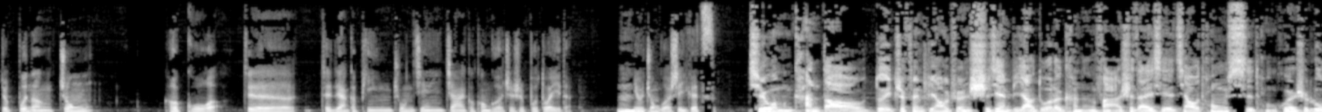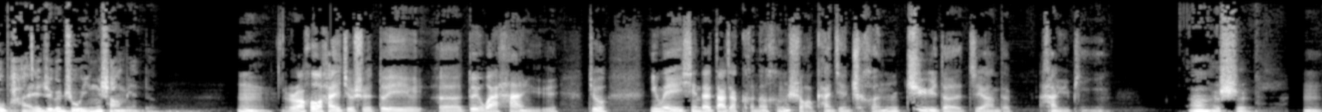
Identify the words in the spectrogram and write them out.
就不能“中”和“国”这这两个拼音中间加一个空格，这是不对的，嗯因为“中国”是一个词。其实我们看到对这份标准实践比较多的，可能反而是在一些交通系统或者是路牌的这个注音上面的。嗯，然后还有就是对呃对外汉语，就因为现在大家可能很少看见成句的这样的汉语拼音，嗯，是，嗯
